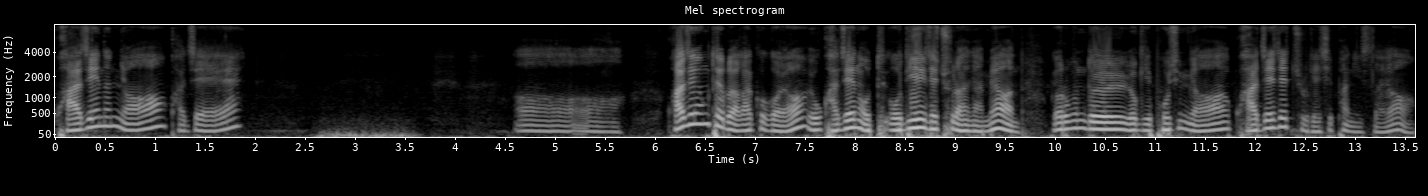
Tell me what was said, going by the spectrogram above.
과제는요. 과제 어, 과제 형태로 나갈 거고요. 요 과제는 어디에 제출하냐면 여러분들 여기 보시면 과제 제출 게시판이 있어요.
